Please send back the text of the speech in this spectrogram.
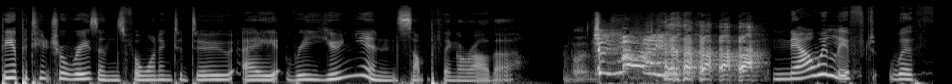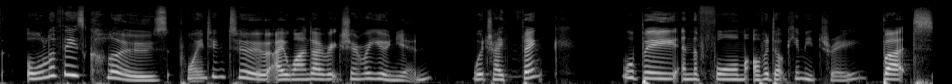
their potential reasons for wanting to do a reunion something or other. now we're left with all of these clues pointing to a One Direction reunion, which I think will be in the form of a documentary. But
